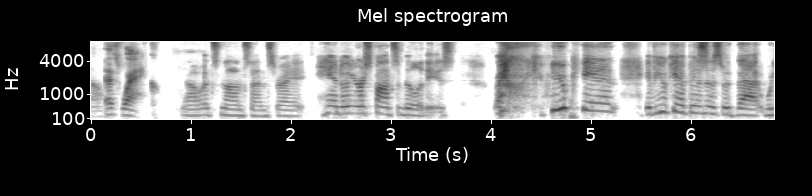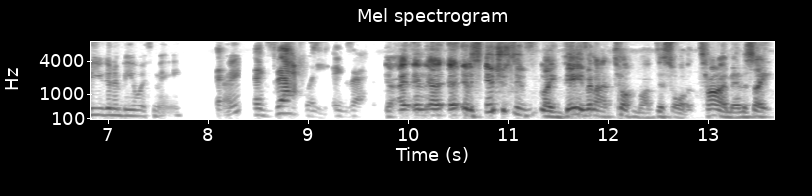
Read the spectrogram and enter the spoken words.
No. that's whack. No, it's nonsense, right? Handle your responsibilities. Right? if you can't if you can't business with that, what are you gonna be with me? Exactly, exactly. Yeah, and, and, and it's interesting. Like Dave and I talk about this all the time, and it's like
